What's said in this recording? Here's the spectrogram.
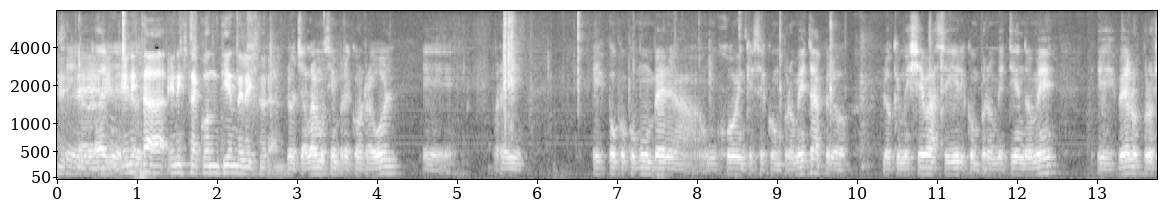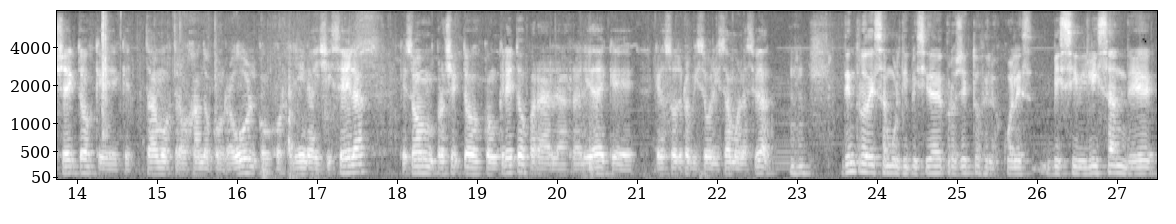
Este, en, esta, en esta contienda electoral. Lo charlamos siempre con Raúl. Eh, por ahí es poco común ver a un joven que se comprometa, pero lo que me lleva a seguir comprometiéndome es ver los proyectos que, estamos trabajando con Raúl, con Jorgelina y Gisela, que son proyectos concretos para las realidades que, nosotros visualizamos en la ciudad. Dentro de esa multiplicidad de proyectos de los cuales visibilizan de,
